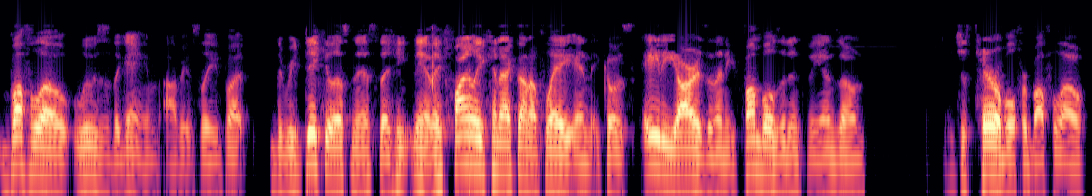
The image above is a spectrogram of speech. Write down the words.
Buffalo loses the game, obviously, but the ridiculousness that he, you know, they finally connect on a play and it goes 80 yards and then he fumbles it into the end zone. It's just terrible for Buffalo.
